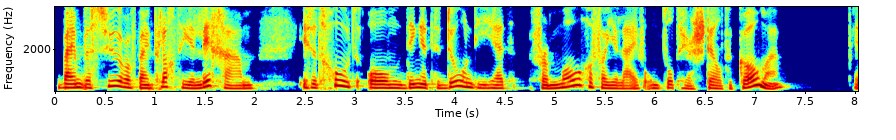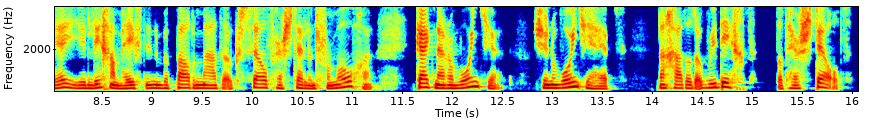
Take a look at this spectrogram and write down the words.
bij een blessure of bij een klacht in je lichaam is het goed om dingen te doen die het vermogen van je lijf om tot herstel te komen. Je lichaam heeft in een bepaalde mate ook zelfherstellend vermogen. Kijk naar een wondje. Als je een wondje hebt, dan gaat het ook weer dicht. Dat herstelt.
